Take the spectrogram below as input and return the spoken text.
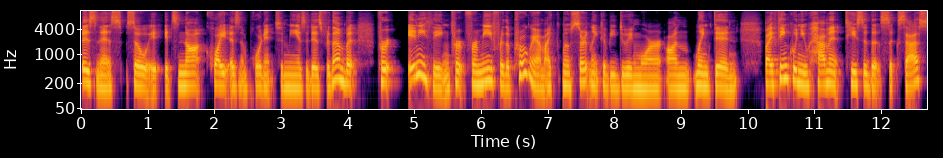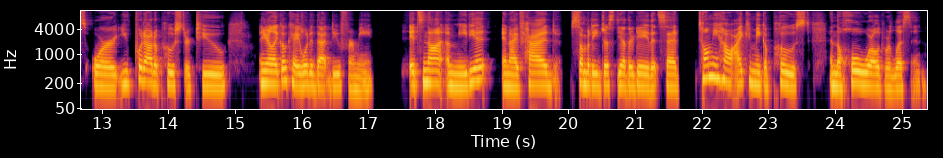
business. So it, it's not quite as important to me as it is for them. But for anything, for, for me, for the program, I most certainly could be doing more on LinkedIn. But I think when you haven't tasted the success or you've put out a post or two and you're like, okay, what did that do for me? It's not immediate. And I've had somebody just the other day that said, tell me how I can make a post and the whole world will listen.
